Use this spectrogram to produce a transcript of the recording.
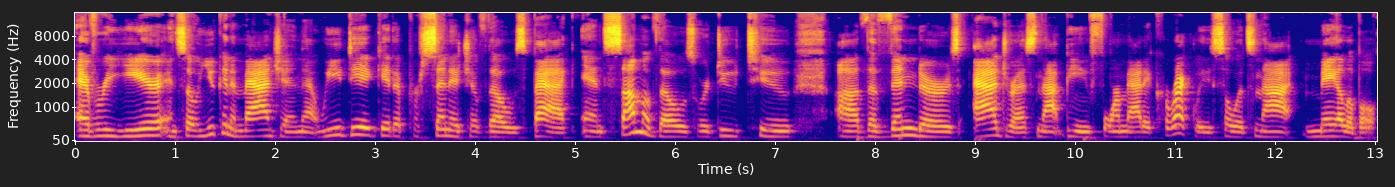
every year. And so you can imagine that we did get a percentage of those back, and some of those were due to uh, the vendor's address address not being formatted correctly, so it's not mailable.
